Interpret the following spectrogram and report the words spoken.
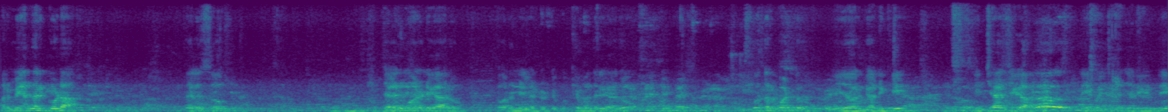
మరి మీ అందరికీ కూడా తెలుసు. జగన్మోహన్ రెడ్డి గారు గౌరవనీయులైనటువంటి ముఖ్యమంత్రి గారు కూతలపట్టు నియోజకవర్గానికి ఇన్ఛార్జిగా నియమించడం జరిగింది.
